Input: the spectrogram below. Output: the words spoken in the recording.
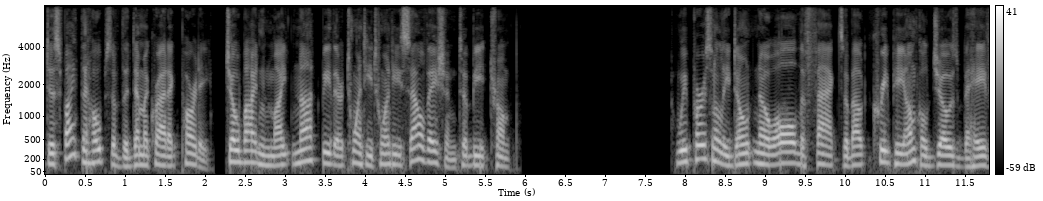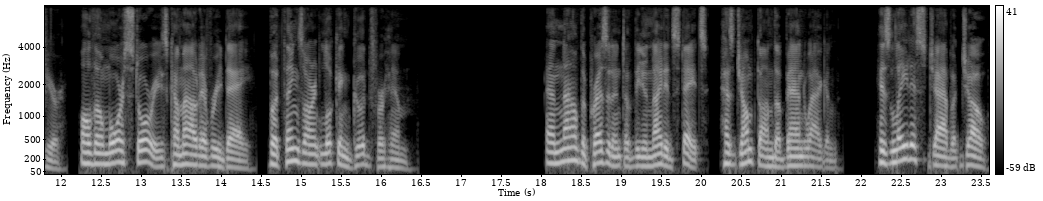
Despite the hopes of the Democratic Party, Joe Biden might not be their 2020 salvation to beat Trump. We personally don't know all the facts about creepy Uncle Joe's behavior, although more stories come out every day, but things aren't looking good for him. And now the President of the United States has jumped on the bandwagon. His latest jab at Joe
